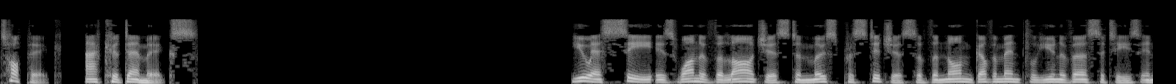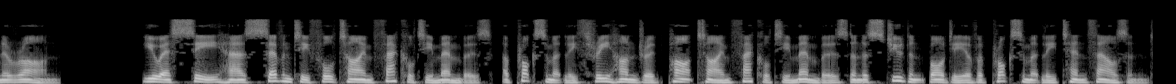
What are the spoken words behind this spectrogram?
Topic: Academics. USC is one of the largest and most prestigious of the non-governmental universities in Iran. USC has 70 full-time faculty members, approximately 300 part-time faculty members and a student body of approximately 10,000.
